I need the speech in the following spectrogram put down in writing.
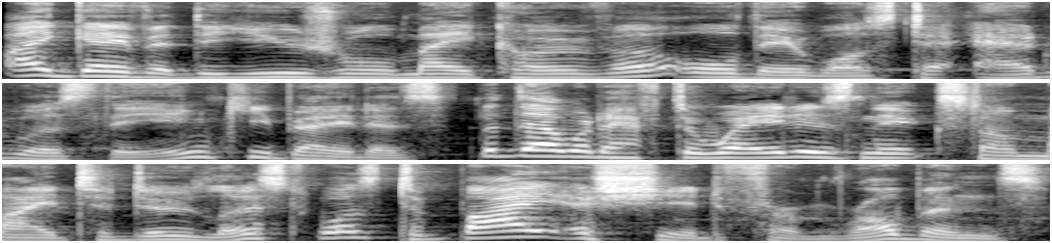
I gave it the usual makeover, all there was to add was the incubators, but that would have to wait as next on my to-do list was to buy a shed from Robin's.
